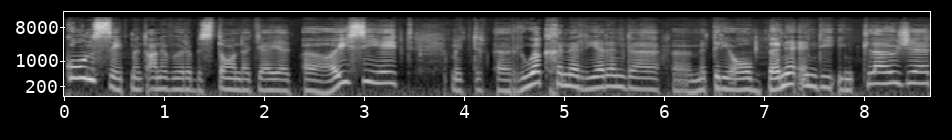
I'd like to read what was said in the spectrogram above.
konsep met ander woorde bestaan dat jy 'n huisie het met 'n rookgenererende uh, materiaal binne in die enclosure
